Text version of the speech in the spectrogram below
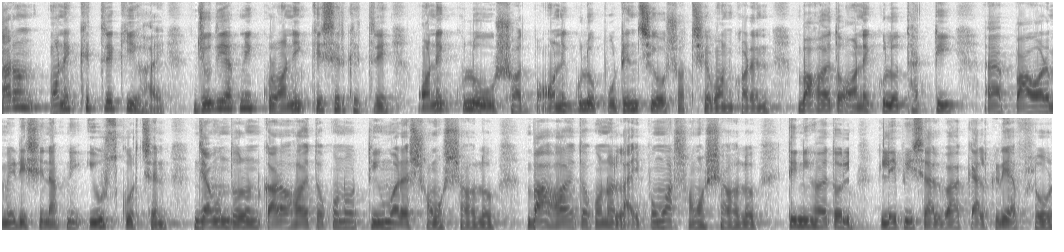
কারণ অনেক ক্ষেত্রে কি হয়, যদি আপনি ক্রনিক কেসের ক্ষেত্রে অনেকগুলো ঔষধ বা অনেকগুলো পোটেন্সি ঔষধ সেবন করেন বা হয়তো অনেকগুলো থার্টি পাওয়ার মেডিসিন আপনি ইউজ করছেন, যেমন ধরুন কারও হয়তো কোনো টিউমারের সমস্যা হলো বা হয়তো কোনো লাইপোমার সমস্যা হলো, তিনি হয়তো লেপিসাল বা ক্যালকেরিয়া ফ্লোর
